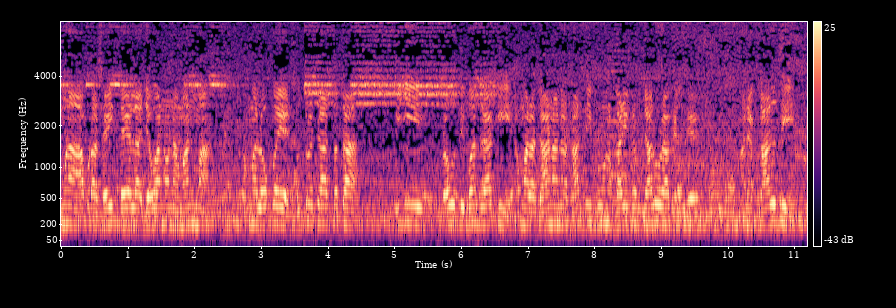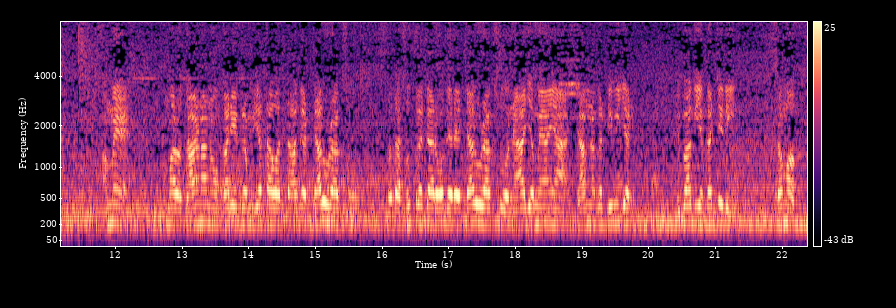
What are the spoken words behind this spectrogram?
હમણાં આપણા શહીદ થયેલા જવાનોના માનમાં અમે લોકોએ સૂત્રોચ્ચાર તથા બીજી પ્રવૃત્તિ બંધ રાખી અમારા ધારણાનો શાંતિપૂર્ણ કાર્યક્રમ ચાલુ રાખેલ છે. અને કાલથી અમે અમારો ધારણાનો કાર્યક્રમ યથાવત આગળ ચાલુ રાખશું તથા સૂત્રોચ્ચાર વગેરે ચાલુ રાખશું. અને આજ અમે અહીંયા જામનગર ડિવિઝન વિભાગીય કચેરી સમક્ષ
